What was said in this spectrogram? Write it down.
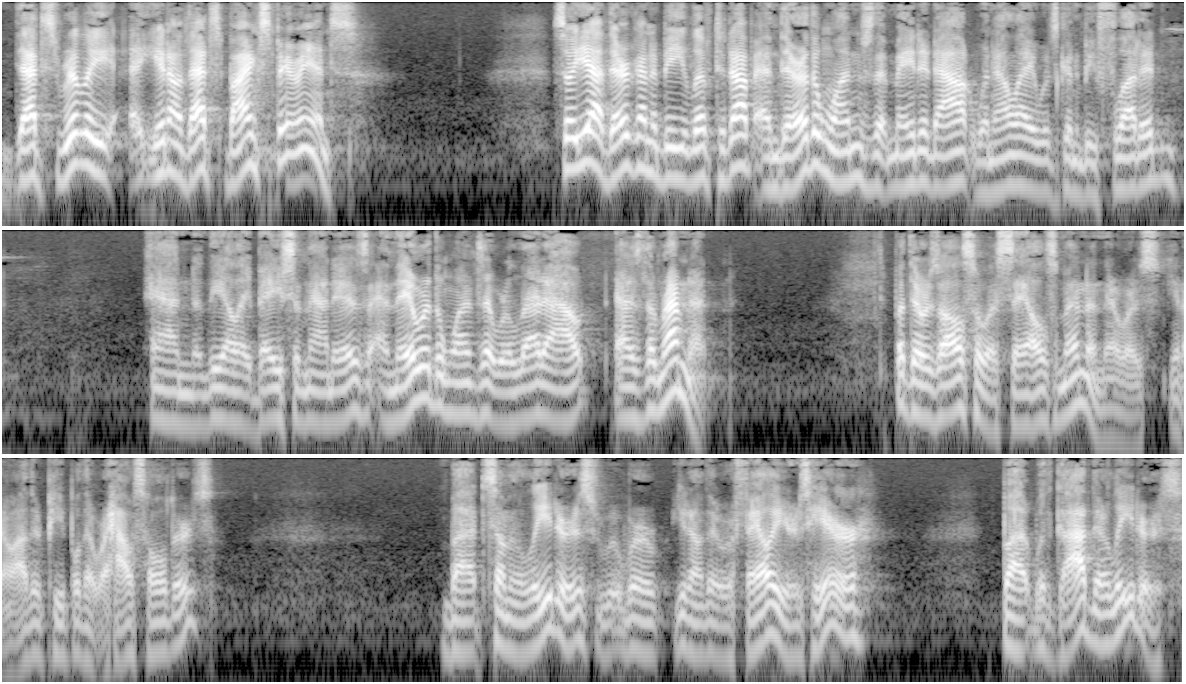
That's really, you know, that's my experience. So, yeah, they're going to be lifted up, and they're the ones that made it out when LA was going to be flooded, and the LA basin, that is, and they were the ones that were let out as the remnant. But there was also a salesman, and there was, you know, other people that were householders. But some of the leaders were, you know, they were failures here, but with God, they're leaders.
